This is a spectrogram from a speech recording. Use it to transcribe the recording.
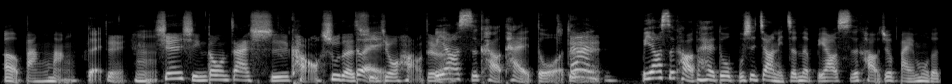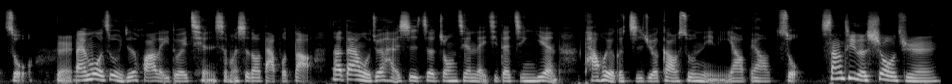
呃帮忙。对对，嗯，先行动再思考，输得起就好，对，不要思考太多。但不要思考太多，不是叫你真的不要思考，就白目的做。对，白目的做，你就是花了一堆钱，什么事都达不到。那当然，我觉得还是这中间累积的经验，它会有个直觉告诉你你要不要做。商机的嗅觉。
